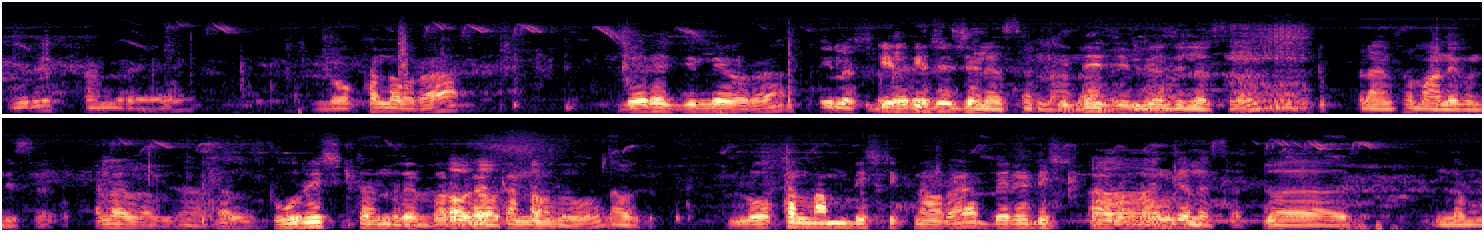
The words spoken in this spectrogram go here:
ಟೂರಿಸ್ಟ್ ಅಂದರೆ ಲೋಕಲ್ ಅವರ ಬೇರೆ ಜಿಲ್ಲೆಯವರ ಇಲ್ಲ ಇದೇ ಜಿಲ್ಲೆ ಸರ್ ನಾನು. ಇದೇ ಜಿಲ್ಲೆ. ಇದೇ ಜಿಲ್ಲೆ ಸರ್. ನಾನು ಫ್ರಮ್ ಆನೆಗುಂದಿ ಸರ್. ಅಲ್ಲ ಅಲ್ಲ ಟೂರಿಸ್ಟ್ ಅಂದರೆ ಬರ್ಬೇಕನ್ನೋದು. ಹೌದು ಲೋಕಲ್ ನಮ್ಮ ಡಿಸ್ಟಿಕ್ನವರ ಬೇರೆ ಡಿಸ್ಟಿಕ್ ಹಂಗಲ್ಲ ಸರ್. ನಮ್ಮ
